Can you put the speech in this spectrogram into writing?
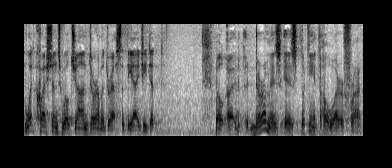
What questions will John Durham address that the IG didn't? Well, uh, Durham is, is looking at the whole waterfront.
